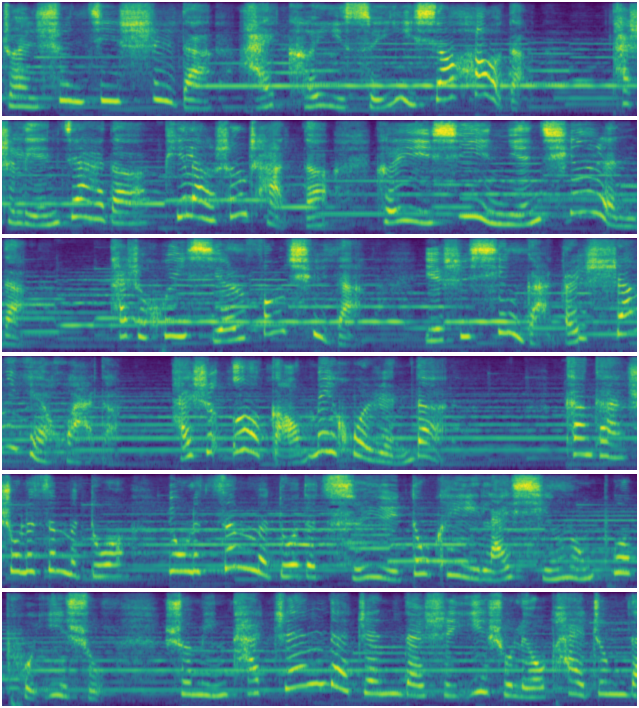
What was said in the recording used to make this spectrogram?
转瞬即逝的，还可以随意消耗的。它是廉价的，批量生产的，可以吸引年轻人的。它是诙谐而风趣的。也是性感而商业化的，还是恶搞魅惑人的？看看说了这么多，用了这么多的词语，都可以来形容波普艺术，说明它真的真的是艺术流派中的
